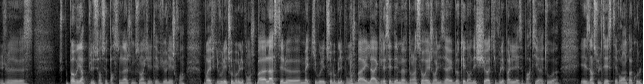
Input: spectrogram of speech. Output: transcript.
Je peux pas vous dire plus sur ce personnage, je me souviens qu'il était violé, je crois. Bref, il voulait tuer Bob l'éponge. Bah là, c'était le mec qui voulait tuer Bob l'éponge, bah il a agressé des meufs dans la soirée, genre il les avait bloqués dans des chiottes, il voulait pas les laisser partir et tout. Euh. Il les insultait, c'était vraiment pas cool.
